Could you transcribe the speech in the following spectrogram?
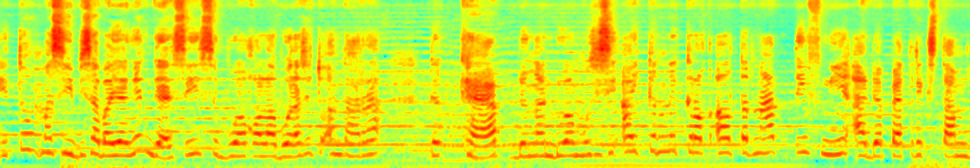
itu masih bisa bayangin gak sih sebuah kolaborasi itu antara The Cap dengan dua musisi ikonik rock alternatif nih ada Patrick Stump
